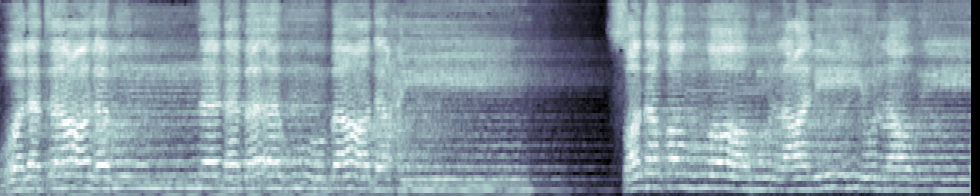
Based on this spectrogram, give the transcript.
ولتعلمن نبأه بعد حین. صدق الله العلی العظیم.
